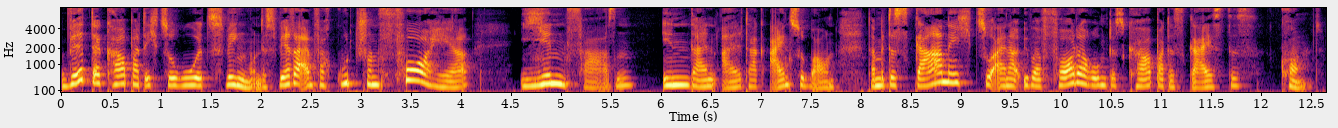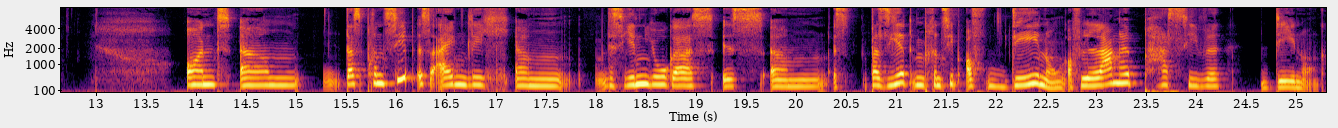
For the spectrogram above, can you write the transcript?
wird der Körper dich zur Ruhe zwingen. Und es wäre einfach gut, schon vorher Yin-Phasen in deinen Alltag einzubauen, damit es gar nicht zu einer Überforderung des Körpers, des Geistes kommt. Und ähm, das Prinzip ist eigentlich ähm, des Yin-Yogas ist, ähm, es basiert im Prinzip auf Dehnung, auf lange passive Dehnung.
